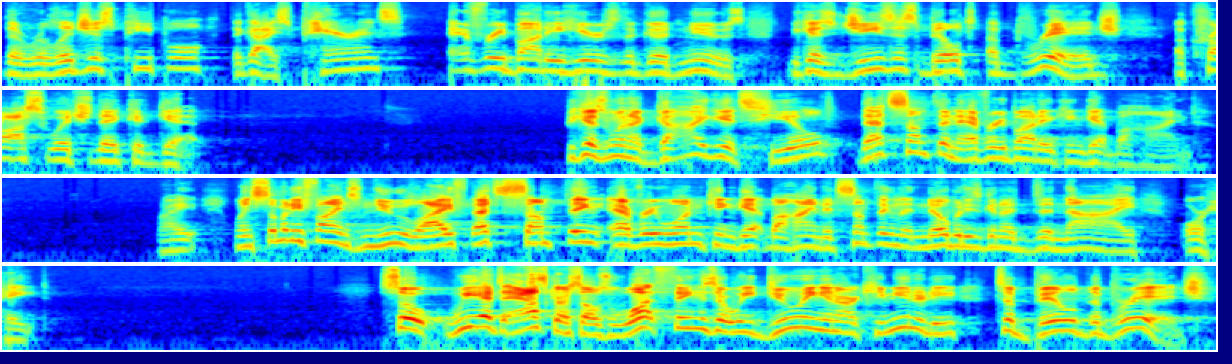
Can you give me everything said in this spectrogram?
the religious people, the guy's parents, everybody hears the good news because Jesus built a bridge across which they could get. Because when a guy gets healed, that's something everybody can get behind. Right? When somebody finds new life, that's something everyone can get behind. It's something that nobody's going to deny or hate. So we have to ask ourselves what things are we doing in our community to build the bridge?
